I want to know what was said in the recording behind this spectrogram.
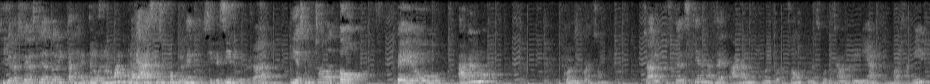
Si yo la estuviera estudiando ahorita, la gente lo ve normal, porque ah, es que es un complemento, sí le sirve, ¿verdad? Y he escuchado de todo, pero háganlo con el corazón. O sea, lo que ustedes quieren hacer, háganlo con el corazón, las cosas se van a alinear, va a salir.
